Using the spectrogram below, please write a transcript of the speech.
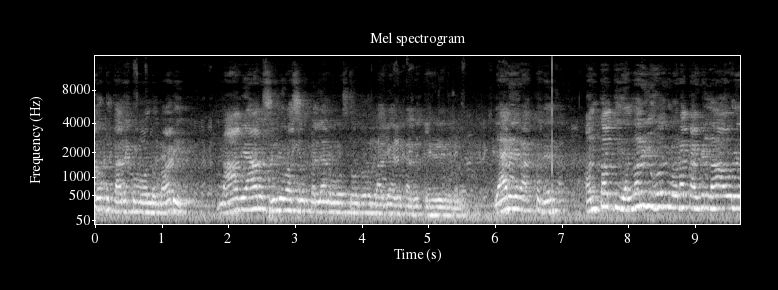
ದೊಡ್ಡ ಕಾರ್ಯಕ್ರಮವನ್ನು ಮಾಡಿ ನಾವ್ಯಾರು ಶ್ರೀನಿವಾಸನ ಕಲ್ಯಾಣ ಮಹೋತ್ಸವದೊಳಗೆ ಭಾಗಿಯಾಗಬೇಕಾಗುತ್ತೆ ಹೇಳಿ ಯಾರ್ಯಾರು ಆಗ್ತದೆ ಅಂಥದ್ದು ಎಲ್ಲರಿಗೂ ಹೋಗಿ ನೋಡೋಕ್ಕಾಗಿಲ್ಲ ಅವರು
